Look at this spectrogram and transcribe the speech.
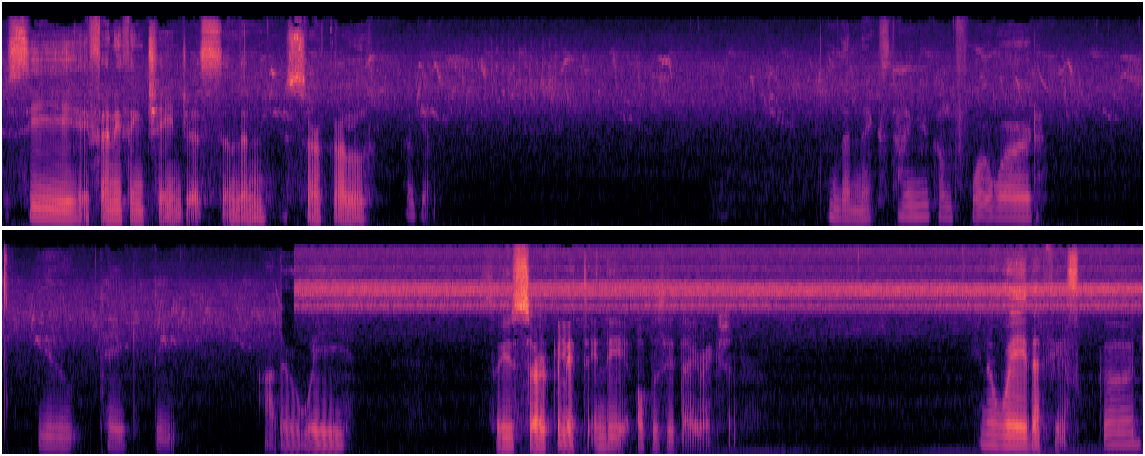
to see if anything changes and then you circle again. And the next time you come forward you take the other way so you circle it in the opposite direction. In a way that feels good.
